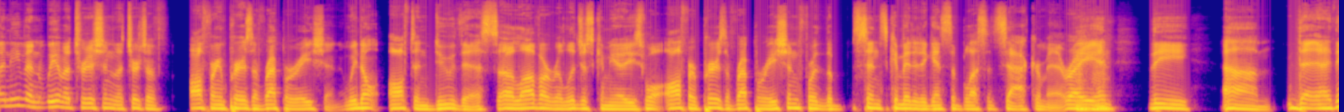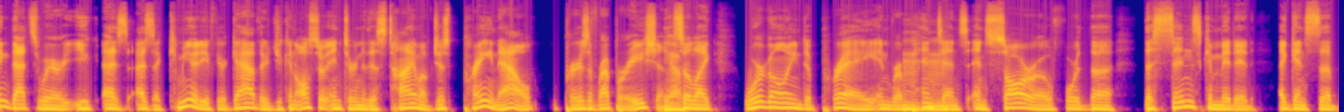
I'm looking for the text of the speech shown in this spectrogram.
and even we have a tradition in the church of offering prayers of reparation. We don't often do this. A lot of our religious communities will offer prayers of reparation for the sins committed against the Blessed Sacrament, right? Mhm. And the um the, and I think that's where you as as a community if you're gathered you can also enter into this time of just praying out prayers of reparation. Yeah. So like we're going to pray in repentance and sorrow for the the sins committed against the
